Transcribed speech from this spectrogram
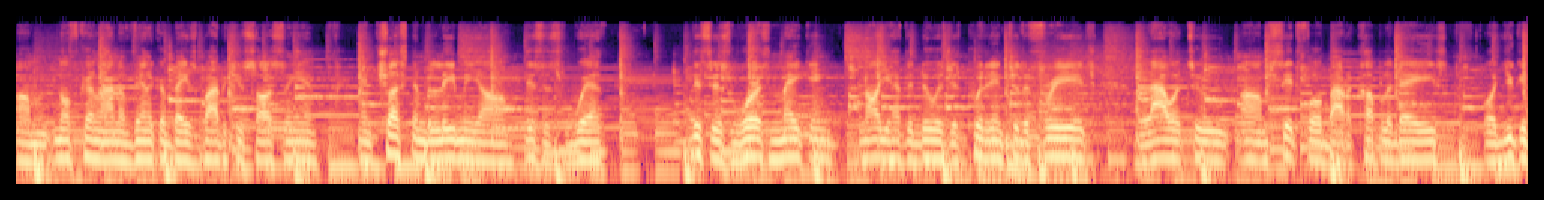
um, North Carolina vinegar-based barbecue sauce in. And trust and believe me, y'all, this is worth this is worth making. And all you have to do is just put it into the fridge, allow it to um, sit for about a couple of days, or you could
